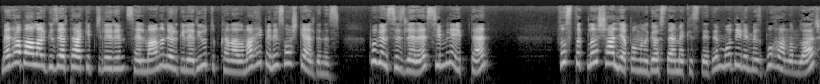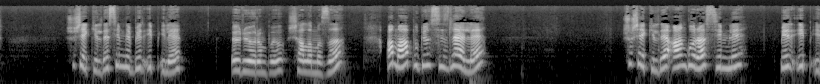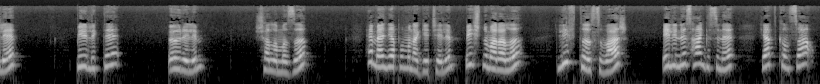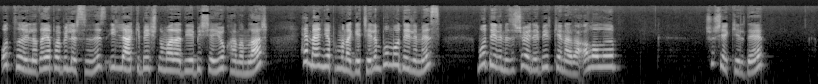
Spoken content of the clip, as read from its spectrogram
Merhabalar güzel takipçilerim. Selma'nın Örgüleri YouTube kanalıma hepiniz hoş geldiniz. Bugün sizlere simli ipten fıstıklı şal yapımını göstermek istedim. Modelimiz bu hanımlar. Şu şekilde simli bir ip ile örüyorum bu şalımızı. Ama bugün sizlerle şu şekilde angora simli bir ip ile birlikte örelim şalımızı. Hemen yapımına geçelim. 5 numaralı lif tığısı var. Eliniz hangisine yatkınsa o tığıyla da yapabilirsiniz. İlla ki 5 numara diye bir şey yok hanımlar. Hemen yapımına geçelim. Bu modelimiz. Modelimizi şöyle bir kenara alalım. Şu şekilde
